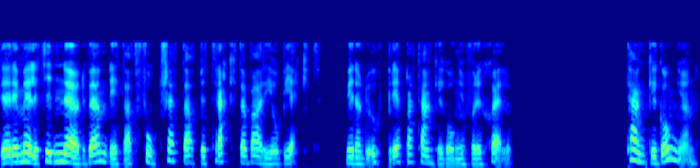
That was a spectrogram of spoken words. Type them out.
Det är emellertid nödvändigt att fortsätta att betrakta varje objekt medan du upprepar tankegången för dig själv. Tankegången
